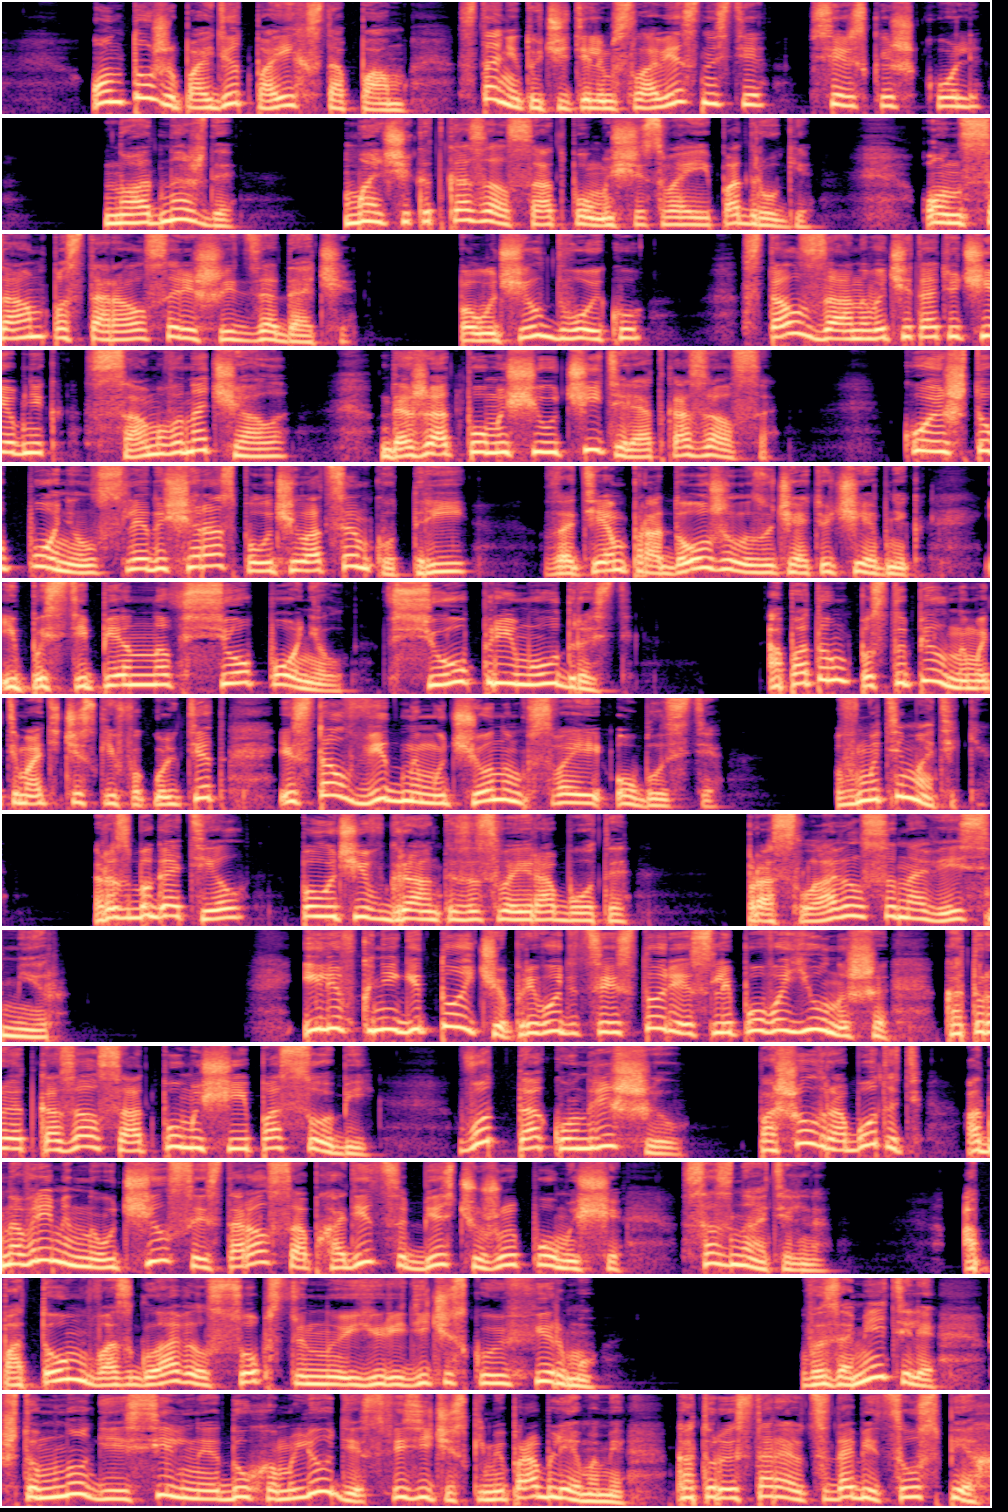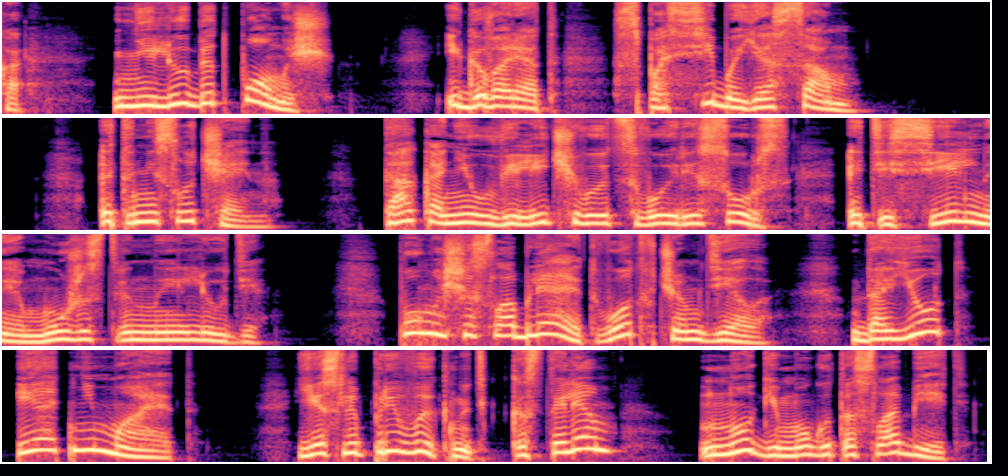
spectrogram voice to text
Он тоже пойдет по их стопам, станет учителем словесности в сельской школе. Но однажды мальчик отказался от помощи своей подруги. Он сам постарался решить задачи. Получил двойку. Стал заново читать учебник с самого начала — даже от помощи учителя отказался. Кое-что понял, в следующий раз получил оценку 3, затем продолжил изучать учебник и постепенно все понял, всю премудрость. А потом поступил на математический факультет и стал видным ученым в своей области. В математике. Разбогател, получив гранты за свои работы. Прославился на весь мир. Или в книге Тойча приводится история слепого юноши, который отказался от помощи и пособий — вот так он решил. Пошел работать, одновременно учился и старался обходиться без чужой помощи, сознательно. А потом возглавил собственную юридическую фирму. Вы заметили, что многие сильные духом люди с физическими проблемами, которые стараются добиться успеха, не любят помощь и говорят «спасибо, я сам». Это не случайно. Так они увеличивают свой ресурс, эти сильные, мужественные люди. Помощь ослабляет, вот в чем дело. Дает и отнимает. Если привыкнуть к костылям, ноги могут ослабеть.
